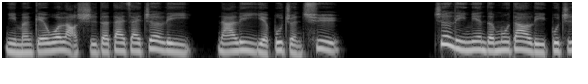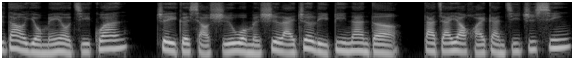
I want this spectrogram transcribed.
你们给我老实的待在这里，哪里也不准去。这里面的墓道里不知道有没有机关。这一个小时我们是来这里避难的，大家要怀感激之心，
